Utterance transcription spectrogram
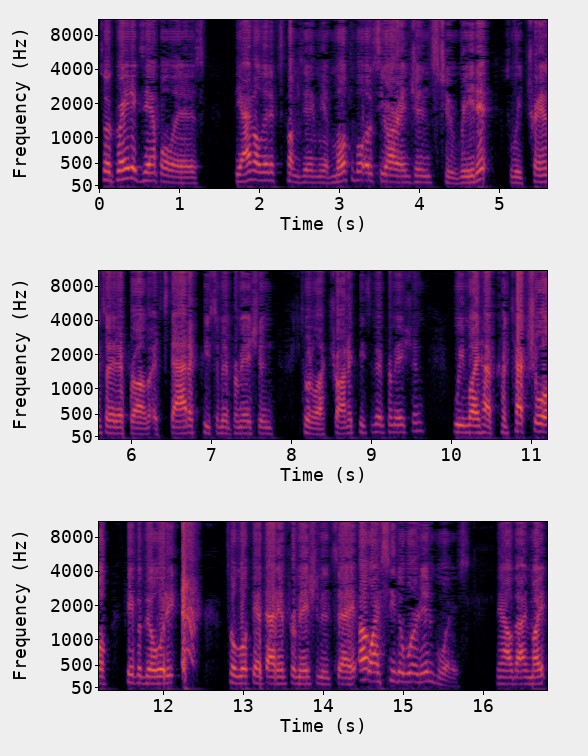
So a great example is the analytics comes in. We have multiple OCR engines to read it. So we translate it from a static piece of information to an electronic piece of information. We might have contextual capability to look at that information and say, oh, I see the word invoice. Now I might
